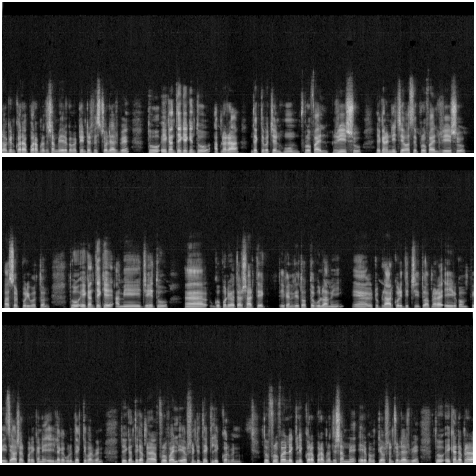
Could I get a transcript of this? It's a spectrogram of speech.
লগ ইন করার পর আপনাদের সামনে এরকম একটা ইন্টারফেস চলে আসবে। তো এখান থেকে কিন্তু আপনারা দেখতে পাচ্ছেন হোম প্রোফাইল রিইস্যু এখানে নিচেও আছে প্রোফাইল রিইস্যু পাসওয়ার্ড পরিবর্তন। তো এখান থেকে আমি যেহেতু গোপনীয়তার স্বার্থে এখানে যে তথ্যগুলো আমি একটু ব্লার করে দিচ্ছি। তো আপনারা এইরকম পেজে আসার পর এখানে এই লেখাগুলো দেখতে পারবেন। তো এখান থেকে আপনারা প্রোফাইল এই অপশনটিতে ক্লিক করবেন। তো প্রোফাইলে ক্লিক করার পর আপনাদের সামনে এরকম একটি অপশন চলে আসবে। তো এখানে আপনারা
